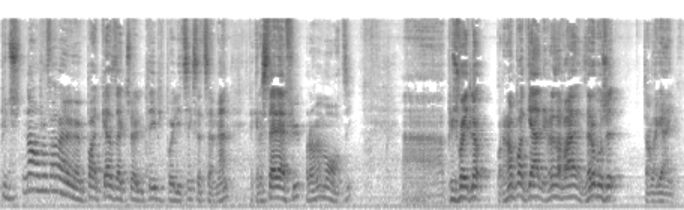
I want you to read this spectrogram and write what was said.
Puis non, je vais faire un, podcast d'actualité puis politique cette semaine. Fait que restez à l'affût, probablement mardi. puis je vais être là pour un autre podcast, les vraies affaires, zéro bullshit. Ciao la gang.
